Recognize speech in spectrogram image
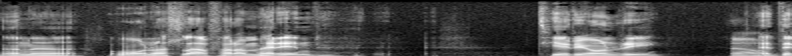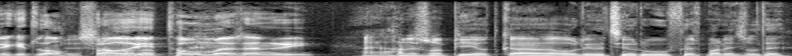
þannig að, og náttúrulega framherinn Thierry Henry, Já, þetta er ekkert langt frá því Thomas Henry. Nei, hann er svona bíótgaða Oliver T. Rúfis manni svolítið.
